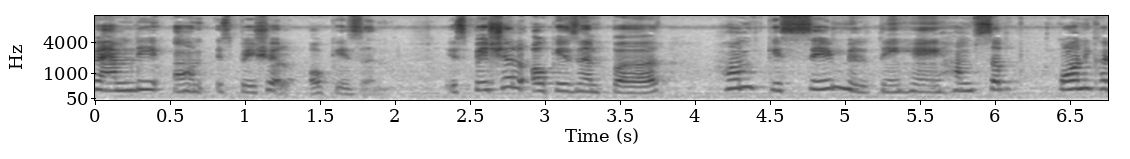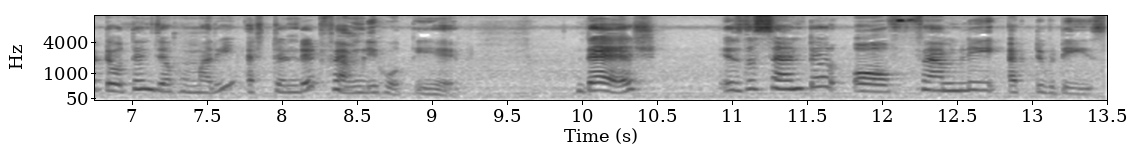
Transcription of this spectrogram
family on special occasion. Special occasion पर हम किससे मिलते हैं? हम सब कौन इकट्ठे होते हैं जब हमारी एक्सटेंडेड फैमिली होती है? Dash is the centre of family activities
